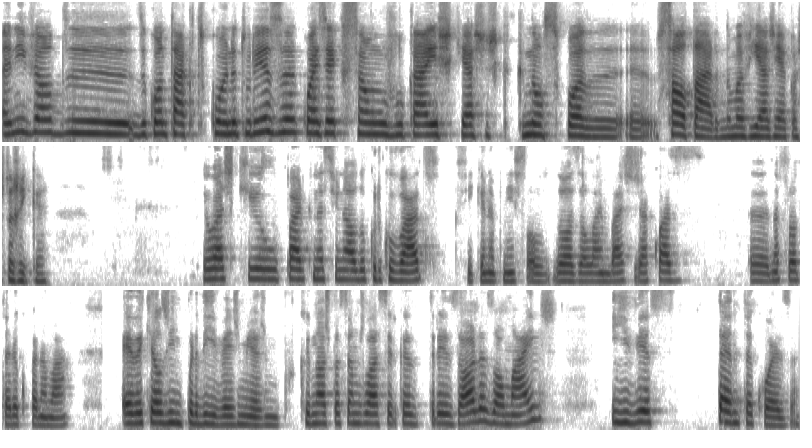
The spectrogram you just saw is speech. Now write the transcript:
A nível de, de contacto com a natureza, quais é que são os locais que achas que, que não se pode uh, saltar numa viagem à Costa Rica? Eu acho que o Parque Nacional do Corcovado, que fica na Península de Osa, lá embaixo, já quase uh, na fronteira com o Panamá, é daqueles imperdíveis mesmo, porque nós passamos lá cerca de 3 horas ou mais e vê-se tanta coisa,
